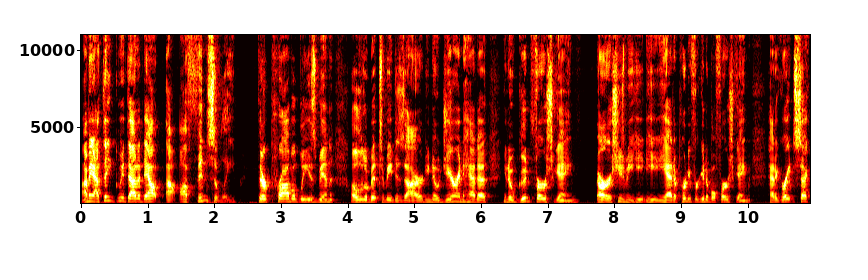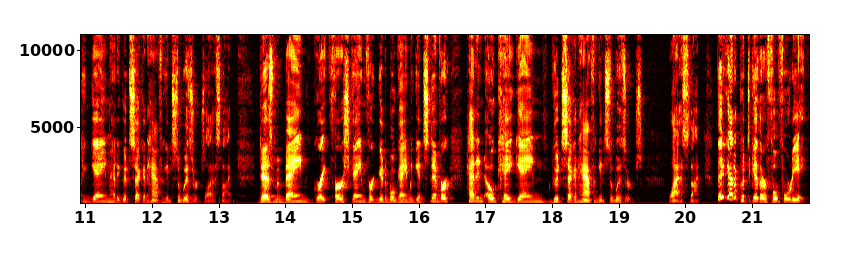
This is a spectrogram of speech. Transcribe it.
I mean, I think without a doubt, uh, offensively, there probably has been a little bit to be desired. You know, Jaren had a you know good first game or excuse me, he, he had a pretty forgettable first game, had a great second game, had a good second half against the Wizards last night. Desmond Bane, great first game, forgettable game against Denver, had an okay game, good second half against the Wizards last night. They've got to put together a full 48.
